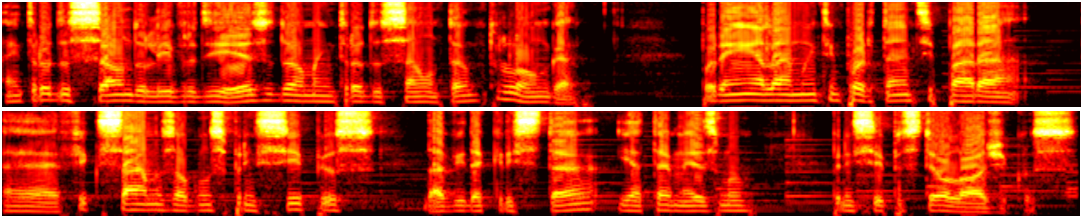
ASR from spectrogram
A introdução do livro de Êxodo é uma introdução um tanto longa, porém ela é muito importante para é, fixarmos alguns princípios da vida cristã e até mesmo princípios teológicos.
